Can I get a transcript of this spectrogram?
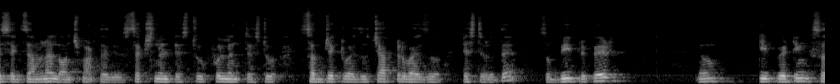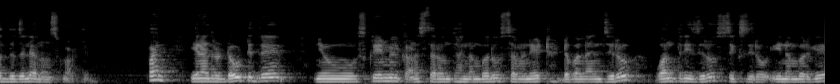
S ಎಕ್ಸಾಮನ್ನು ಲಾಂಚ್ ಮಾಡ್ತಾ ಇದ್ದೀವಿ. Sectional test full and test subject wise chapter wise test ಇರುತ್ತೆ ಸೊ ಬಿ ಪ್ರಿಪೇರ್ಡ್ ನಾವು ಕೀಪ್ ವೇಟಿಂಗ್ ಸದ್ಯದಲ್ಲೇ ಅನೌನ್ಸ್ ಮಾಡ್ತೀವಿ ಫೈನ್ ಏನಾದರೂ ಡೌಟ್ ಇದ್ದರೆ ನೀವು ಸ್ಕ್ರೀನ್ ಮೇಲೆ ಕಾಣಿಸ್ತಾ ಇರುವಂತಹ number seven eight double nine zero one three zero six zero ಈ ನಂಬರ್ಗೆ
